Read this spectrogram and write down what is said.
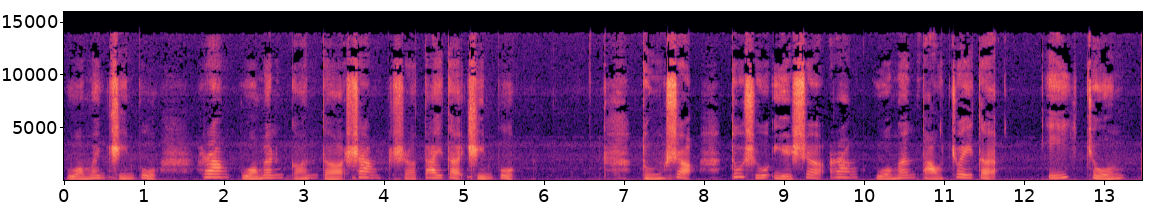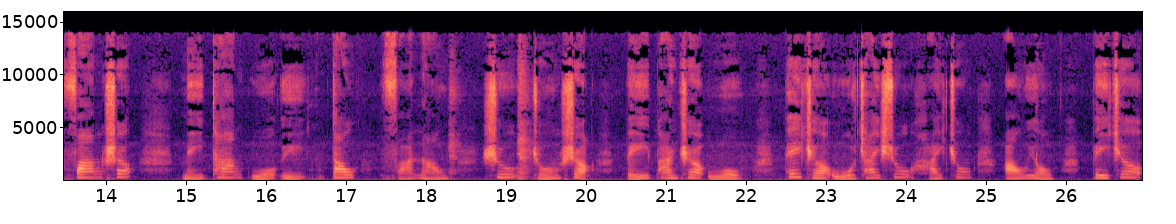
我们进步，让我们跟得上时代的进步。同时，读书也是让我们陶醉的一种方式。每当我遇到烦恼，书总是陪伴着我，陪着我在书海中遨游，陪着。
